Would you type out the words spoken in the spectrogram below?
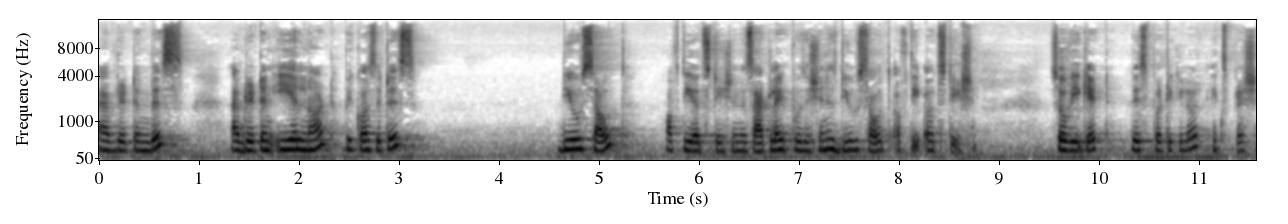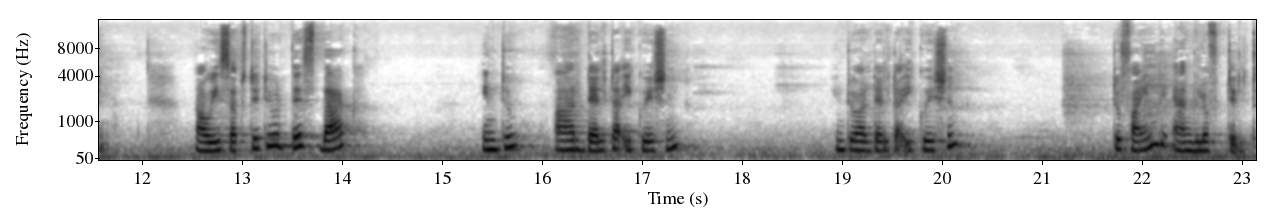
I've written this. I've written EL naught because it is due south of the earth station. The satellite position is due south of the earth station. So we get this particular expression. Now we substitute this back into our delta equation into our delta equation to find the angle of tilt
